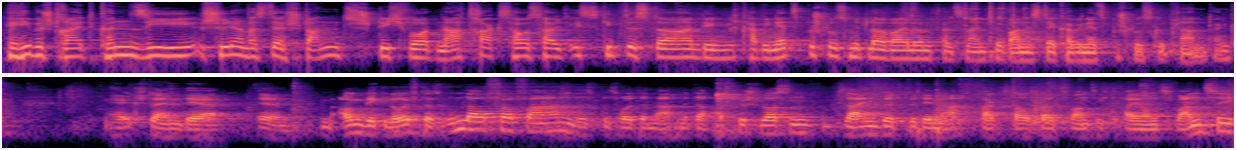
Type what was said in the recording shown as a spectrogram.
Herr Hebestreit, können Sie schildern, was der Stand, Stichwort Nachtragshaushalt ist? Gibt es da den Kabinettsbeschluss mittlerweile? Und falls nein, für wann ist der Kabinettsbeschluss geplant? Danke. Herr Eckstein, der, äh, im Augenblick läuft das Umlaufverfahren, das bis heute Nachmittag abgeschlossen sein wird für den Nachtragshaushalt 2023.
